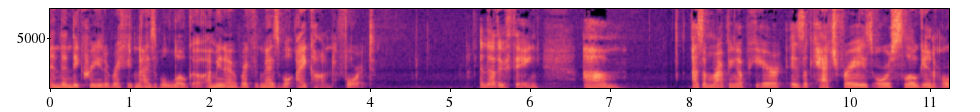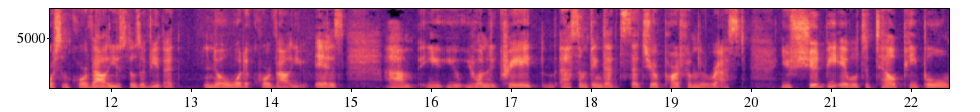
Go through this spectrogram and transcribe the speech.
and then they create a recognizable logo, I mean, a recognizable icon for it. Another thing, um, as I'm wrapping up here, is a catchphrase or a slogan or some core values. Those of you that know what a core value is um, you, you, you want to create uh, something that sets you apart from the rest. You should be able to tell people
